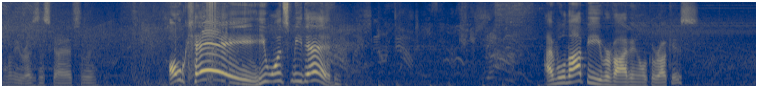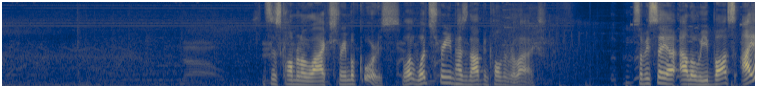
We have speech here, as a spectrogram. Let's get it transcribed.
Let me res this guy, actually. Okay! He wants me dead. I will not be reviving Ulcaruckus. Is this called a relax stream? Of course. What, what stream has not been called a relax? Somebody say uh, LOE buffs. I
